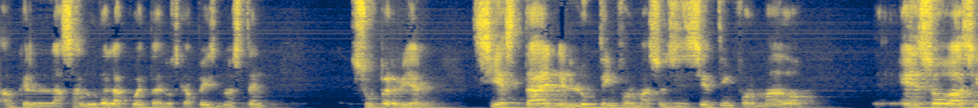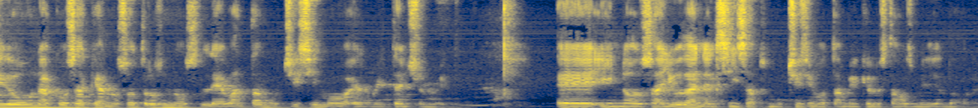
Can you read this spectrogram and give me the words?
aunque la salud de la cuenta de los KPIs no estén súper bien, si está en el loop de información, si se siente informado, eso ha sido una cosa que a nosotros nos levanta muchísimo el retention rate. Eh, y nos ayuda en el CSAT muchísimo también, que lo estamos midiendo ahora.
